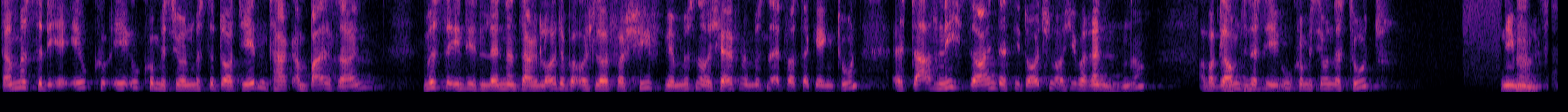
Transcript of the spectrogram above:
da müsste die EU-Kommission müsste dort jeden Tag am Ball sein müsste in diesen Ländern sagen, Leute, bei euch läuft was schief, wir müssen euch helfen, wir müssen etwas dagegen tun. Es darf nicht sein, dass die Deutschen euch überrennen. Ne? Aber glauben Sie, dass die EU-Kommission das tut? Niemals. Hm.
